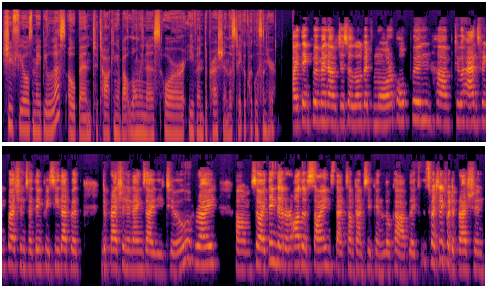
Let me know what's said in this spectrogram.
she feels may be less open to talking about loneliness or even depression. Let's take a quick listen here. I think women are just a little bit more open uh, to answering questions. I think we see that with depression and anxiety too, right? Um, so I think there are other signs that sometimes you can look up, like especially for depression.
